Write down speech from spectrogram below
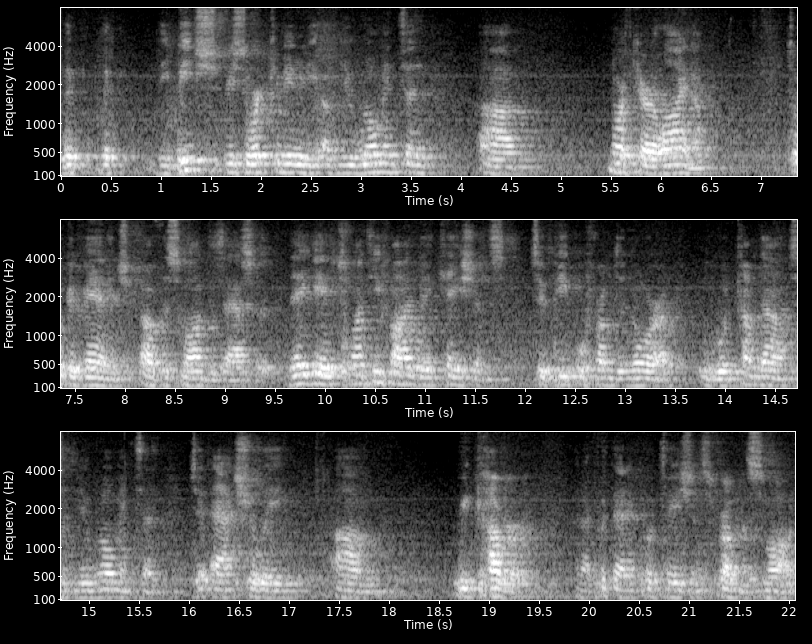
the, the, the beach resort community of New Wilmington, uh, North Carolina, took advantage of the smog disaster. They gave 25 vacations to people from Donora who would come down to New Wilmington to actually um, recover, and I put that in quotations, from the smog.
